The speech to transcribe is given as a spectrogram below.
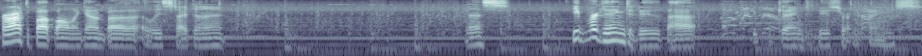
Forgot to butt bomb again, but at least I didn't. Miss. Keep forgetting to do that. Keep forgetting to do certain things.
